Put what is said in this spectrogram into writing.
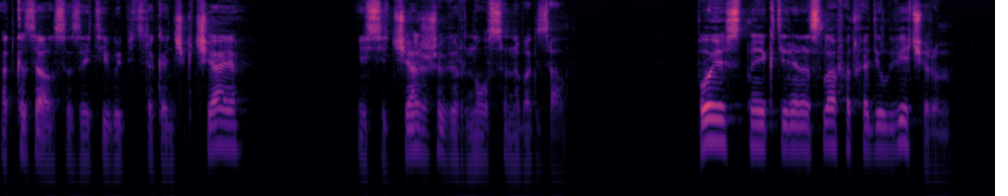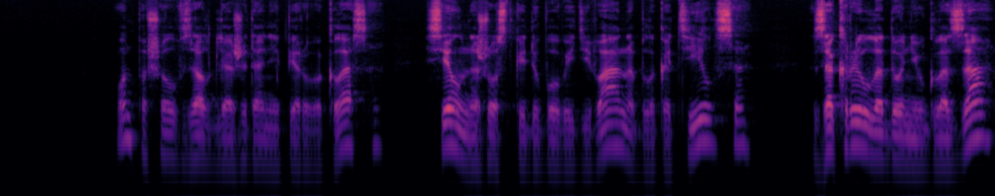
отказался зайти выпить стаканчик чая, и сейчас же вернулся на вокзал. Поезд на Екатеринослав отходил вечером. Он пошел в зал для ожидания первого класса, сел на жесткий дубовый диван, облокотился, закрыл ладонью глаза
